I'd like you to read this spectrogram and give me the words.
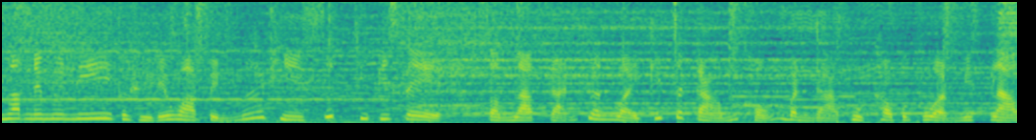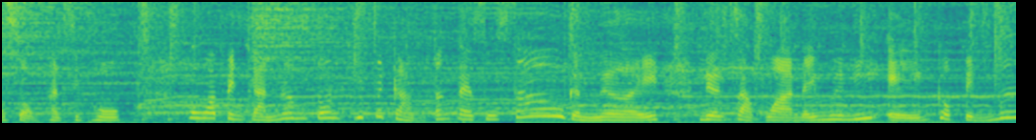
ำหรับในมือนี้ก็ถือได้ว่าเป็นมื้อที่สุดที่พิเศษสำหรับการเคลื่อนไหวกิจกรรมของบรรดาผู้เข้าประกวดมิสลาว 2016 เพราะว่าเป็นการเริ่มต้นกิจกรรมตั้งแต่เศร้ากันเลย เนื่องจากว่าในมือนี้เองก็เป็นมือ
